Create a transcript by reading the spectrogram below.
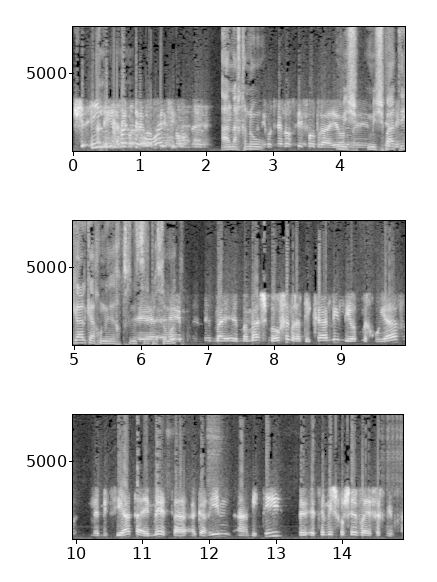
שאם יקרה תיאורטית... אה, אנחנו... אני רוצה להוסיף עוד רעיון. מש- אה, משפט. יגאל, כי אנחנו צריכים לצאת אה, פרסומות. ממש באופן רדיקלי להיות מחויב למציאת האמת, הגרעין האמיתי אצל מי שחושב ההפך ממך.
